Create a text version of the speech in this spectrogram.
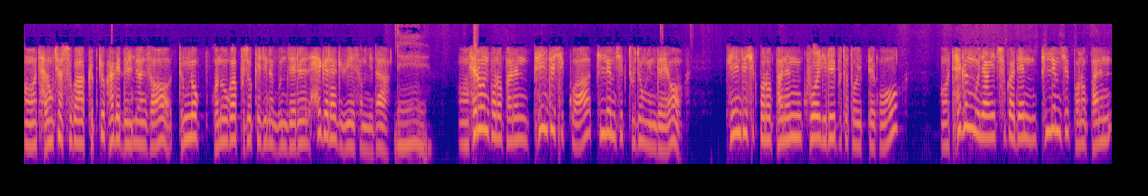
어, 자동차 수가 급격하게 늘면서 등록 번호가 부족해지는 문제를 해결하기 위해서입니다. 네. 어, 새로운 번호판은 페인트식과 필름식 두 종류인데요. 페인트식 번호판은 9월 1일부터 도입되고 어, 태극 문양이 추가된 필름식 번호판은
